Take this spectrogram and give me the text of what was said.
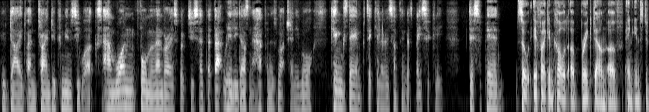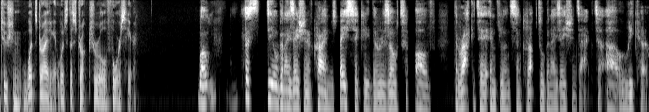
who died and try and do community works. And one former member I spoke to said that that really doesn't happen as much anymore. King's Day in particular is something that's basically disappeared. So, if I can call it a breakdown of an institution, what's driving it? What's the structural force here? Well, this deorganization of crime is basically the result of the Racketeer Influence and Corrupt Organizations Act, uh, or RICO,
